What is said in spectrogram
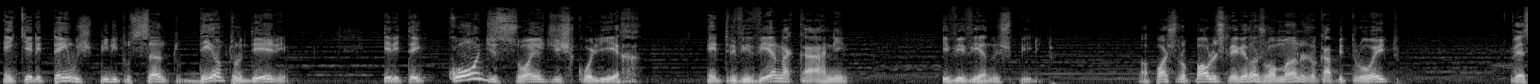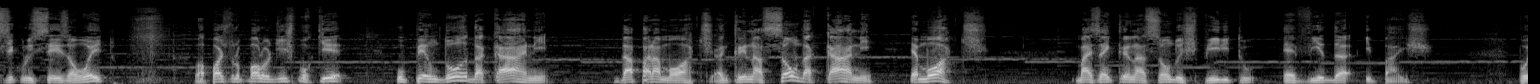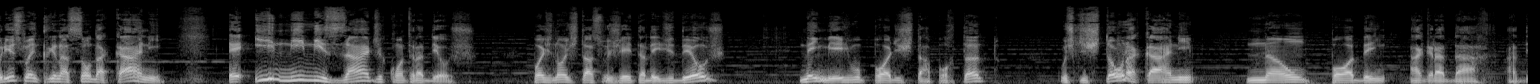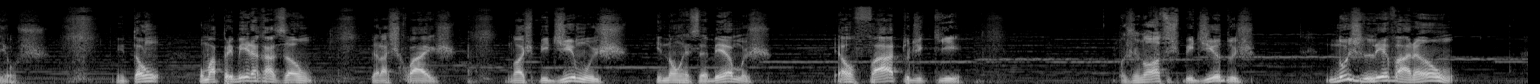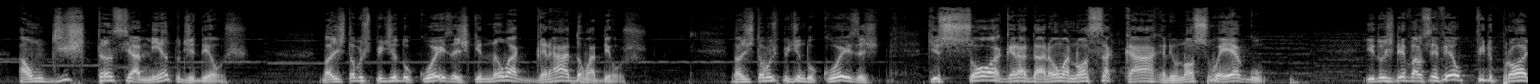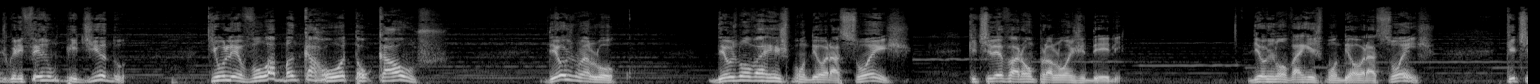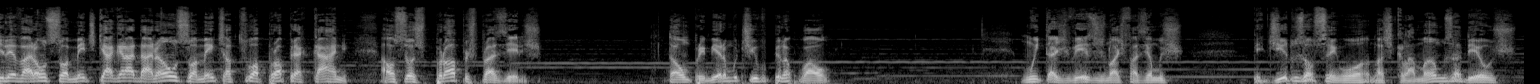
em que ele tem o Espírito Santo dentro dele, ele tem condições de escolher entre viver na carne e viver no espírito. O apóstolo Paulo escrevendo aos Romanos, no capítulo 8, versículos 6 a 8, o apóstolo Paulo diz porque o pendor da carne dá para a morte, a inclinação da carne é morte, mas a inclinação do espírito é vida e paz. Por isso a inclinação da carne é inimizade contra Deus, pois não está sujeita à lei de Deus, nem mesmo pode estar. Portanto, os que estão na carne não podem agradar a Deus. Então, uma primeira razão pelas quais nós pedimos e não recebemos é o fato de que os nossos pedidos nos levarão a um distanciamento de Deus. Nós estamos pedindo coisas que não agradam a Deus. Nós estamos pedindo coisas que só agradarão a nossa carne, o nosso ego. E nos levarão. Você vê o filho pródigo, ele fez um pedido que o levou à bancarrota, ao caos. Deus não é louco. Deus não vai responder orações que te levarão para longe dele. Deus não vai responder orações que te levarão somente, que agradarão somente a sua própria carne, aos seus próprios prazeres. Então, o primeiro motivo pelo qual Muitas vezes nós fazemos pedidos ao Senhor, nós clamamos a Deus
